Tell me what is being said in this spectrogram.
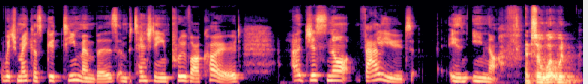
which make us good team members and potentially improve our code are just not valued in, enough. And so what would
